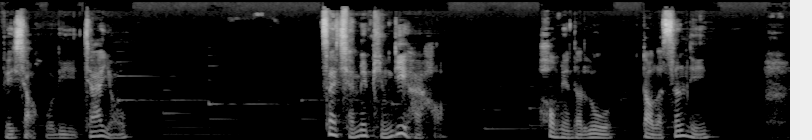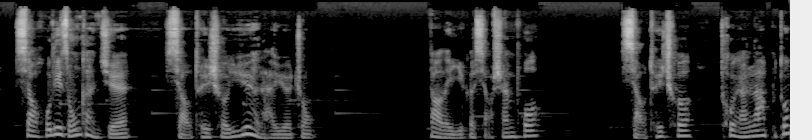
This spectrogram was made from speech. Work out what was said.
给小狐狸加油。在前面平地还好，后面的路到了森林，小狐狸总感觉小推车越来越重。到了一个小山坡，小推车。突然拉不动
